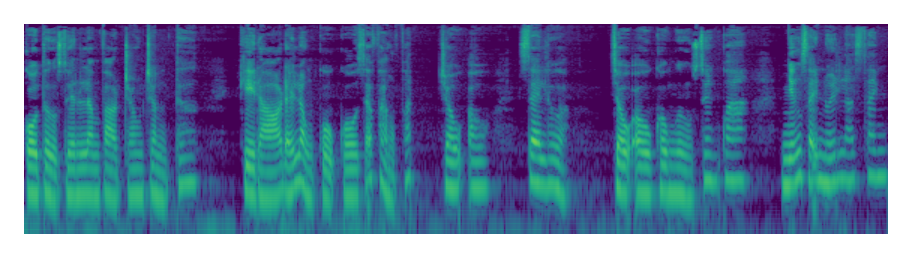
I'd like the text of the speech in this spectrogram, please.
Cô thường xuyên lâm vào trong trầm tư, khi đó đáy lòng của cô sẽ phảng phất châu Âu, xe lửa. Châu Âu không ngừng xuyên qua những dãy núi lá xanh,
